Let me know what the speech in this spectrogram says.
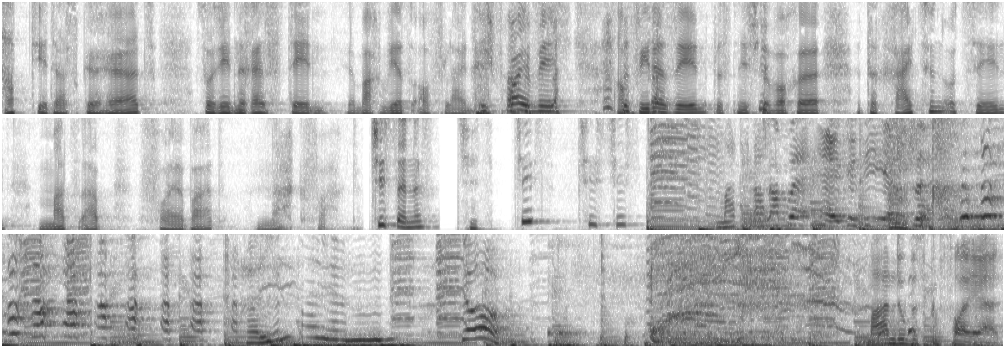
Habt ihr das gehört? So den Rest, den machen wir jetzt offline. Ich freue mich. Auf Wiedersehen. Bis nächste Tschüss. Woche. 13.10 Uhr. Mats ab. Feuerbad. Nachgefragt. Tschüss, Dennis. Tschüss. Tschüss. Tschüss, tschüss. Mats ab. Klappe, Ecke, die erste. Palim, palim. Ja. Mann, du bist gefeuert.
